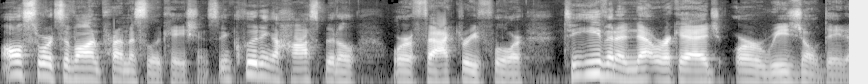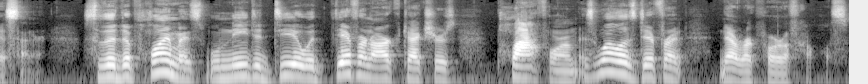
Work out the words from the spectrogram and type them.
all sorts of on-premise locations, including a hospital or a factory floor, to even a network edge or a regional data center. So the deployments will need to deal with different architectures, platform, as well as different network protocols.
